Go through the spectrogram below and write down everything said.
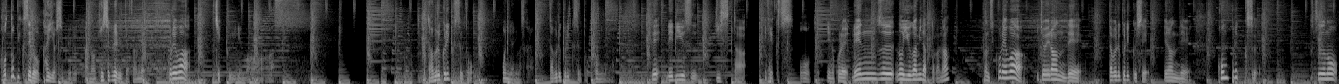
ホットピクセルを解除してくれる、あの消してくれるってやつなんで、これはチェック入れます。ダブルクリックするとオンになりますから。ダブルクリックするとオンになります。で、レデュースディスターエフェクツオートっていうの、これレンズの歪みだったかな？なんです。これは一応選んで、ダブルクリックして選んで、コンプレックス。普通の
